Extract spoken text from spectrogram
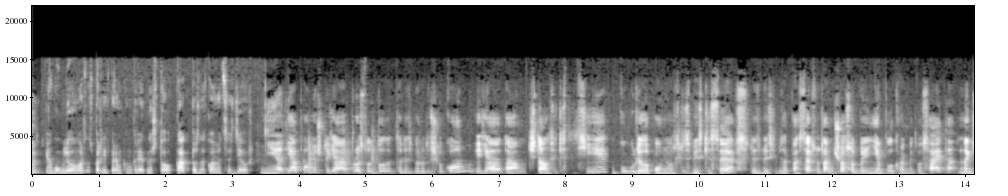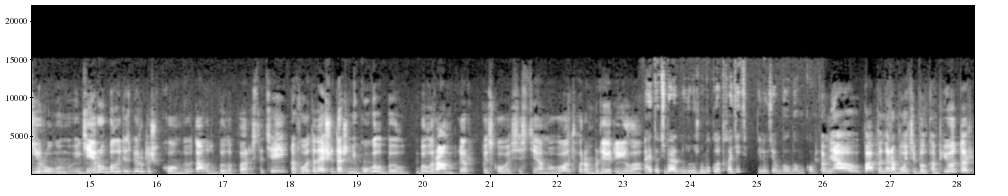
Я гуглила, можно спросить прям конкретно, что? Как познакомиться с девушкой? Нет, я помню, что я просто был lesberu.com, и я там читала всякие статьи, гуглила, помню, вот лесбийский секс, лесбийский безопасный секс, но там ничего особо и не было, кроме этого сайта. На гейру, гейру был lesberu.com, и вот там вот было пара статей. Вот, тогда еще даже не Google был, был Рамблер, поисковая система, вот, рамблерила. А это у тебя нужно было куда-то ходить, или у тебя был дом ком? У меня у папы на работе был компьютер,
